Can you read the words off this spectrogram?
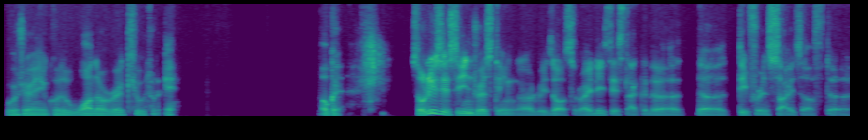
which than equal to 1 over q to the n. Okay, so this is interesting uh, results, right? This is like the, the different sides of the,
